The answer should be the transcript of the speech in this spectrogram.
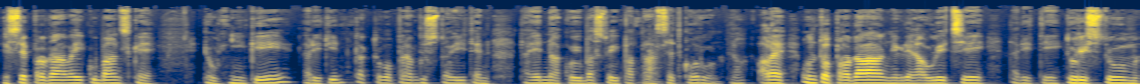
kde se prodávají kubánské doutníky, tady ty, tak to opravdu stojí, ten, ta jedna kojba stojí 1500 korun. No. Ale on to prodá někde na ulici, tady ty turistům.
